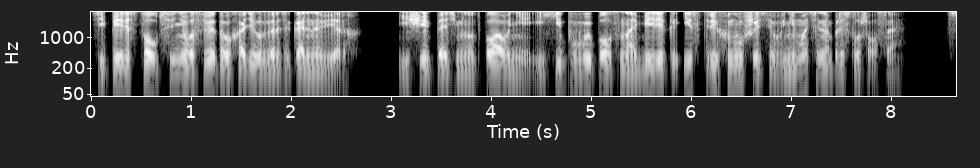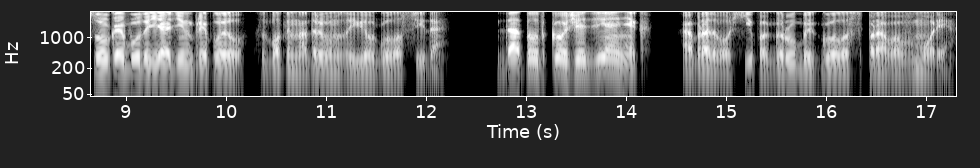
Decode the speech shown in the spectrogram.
Теперь столб синего света уходил вертикально вверх. Еще пять минут плавания, и Хип выполз на берег и, встряхнувшись, внимательно прислушался. «Сукой буду, я один приплыл», — с блатным надрывом заявил голос Сида. «Да тут куча денег!» — обрадовал Хипа грубый голос справа в море.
